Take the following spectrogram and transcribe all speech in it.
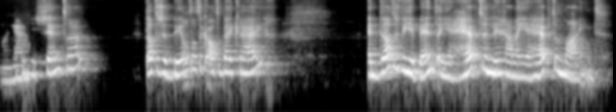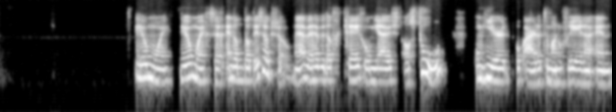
oh ja. in je centrum. Dat is het beeld dat ik altijd bij krijg. En dat is wie je bent en je hebt een lichaam en je hebt een mind. Heel mooi, heel mooi gezegd. En dat, dat is ook zo. Hè? We hebben dat gekregen om juist als tool om hier op aarde te manoeuvreren en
